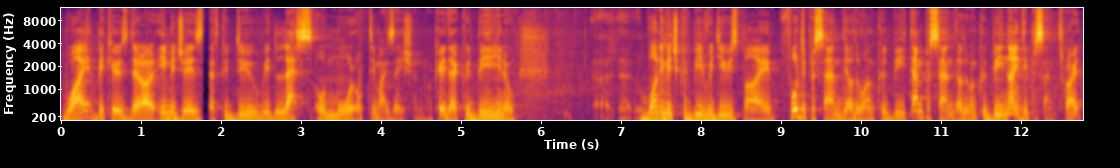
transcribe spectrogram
Why? Because there are images that could do with less or more optimization. Okay, there could be, you know, one image could be reduced by 40%, the other one could be 10%, the other one could be 90%, right?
